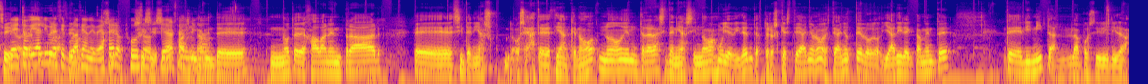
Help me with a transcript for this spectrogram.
Sí, de hecho había libre circulación de viajeros. Sí, justo, sí, sí. Básicamente no te dejaban entrar eh, si tenías, o sea, te decían que no, no entraras si tenías síntomas muy evidentes, pero es que este año no, este año te lo ya directamente te limitan la posibilidad.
